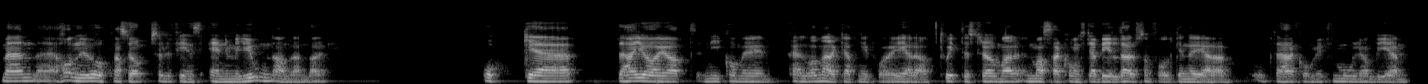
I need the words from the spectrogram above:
Men eh, har nu öppnats upp så det finns en miljon användare. Och eh, det här gör ju att ni kommer själva märka att ni får i era Twitterströmmar en massa konstiga bilder som folk genererar. Och det här kommer förmodligen att bli en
